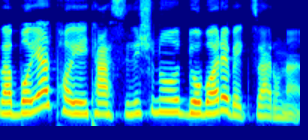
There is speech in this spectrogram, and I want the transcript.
و باید پایه تحصیلیشون رو دوباره بگذرونن.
